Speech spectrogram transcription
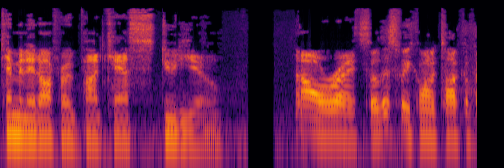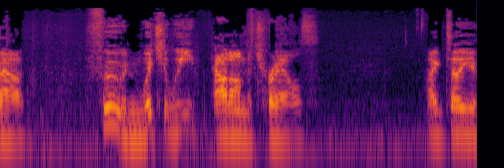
10 Minute Off Road Podcast studio. All right, so this week I want to talk about food and what you eat out on the trails. I can tell you,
